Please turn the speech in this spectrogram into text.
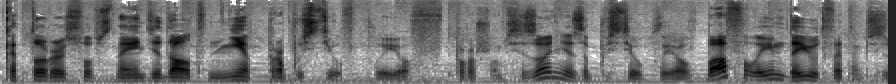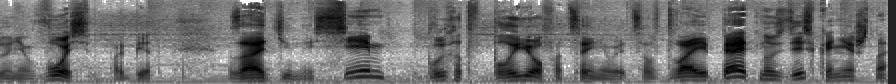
которую, собственно, Энди Далтон не пропустил в плей-офф в прошлом сезоне. Запустил плей-офф Баффало. Им дают в этом сезоне 8 побед за 1,7. Выход в плей-офф оценивается в 2,5. Но здесь, конечно,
